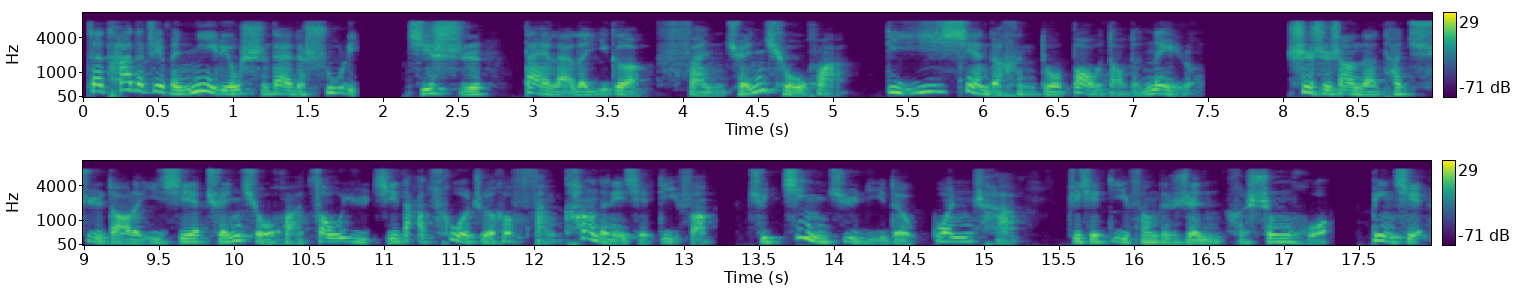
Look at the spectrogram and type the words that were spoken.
在他的这本《逆流时代》的书里，其实带来了一个反全球化。第一线的很多报道的内容，事实上呢，他去到了一些全球化遭遇极大挫折和反抗的那些地方，去近距离的观察这些地方的人和生活，并且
